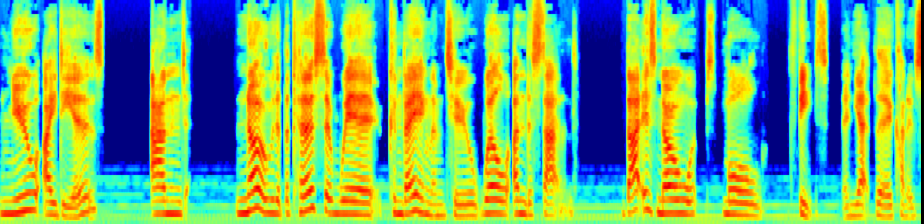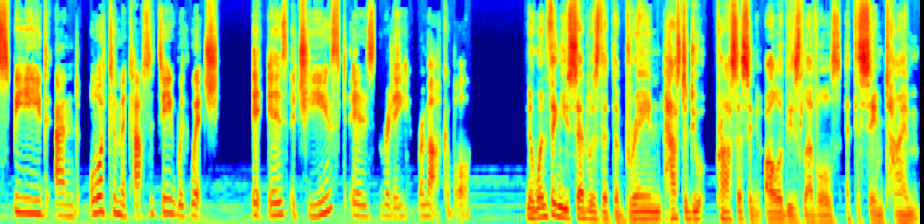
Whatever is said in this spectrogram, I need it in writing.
new ideas and know that the person we're conveying them to will understand. That is no small feat. And yet, the kind of speed and automaticity with which it is achieved is really remarkable. Now, one thing you said was that the brain has to do processing at all of these levels at the same time.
